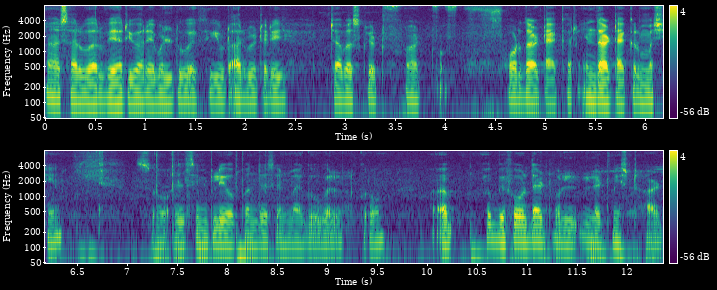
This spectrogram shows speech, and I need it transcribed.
uh, server where you are able to execute arbitrary javascript for, for the attacker in the attacker machine. So i'll simply open this in my google chrome. Uh, before that well, let me start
